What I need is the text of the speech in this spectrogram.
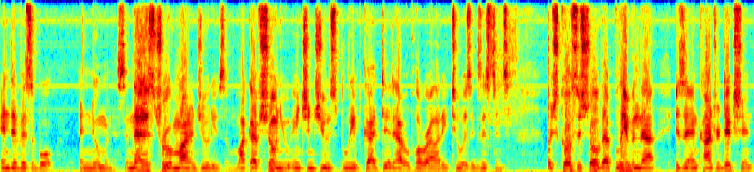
indivisible, and numinous. And that is true of modern Judaism. Like I've shown you, ancient Jews believed God did have a plurality to his existence, which goes to show that believing that isn't in contradiction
